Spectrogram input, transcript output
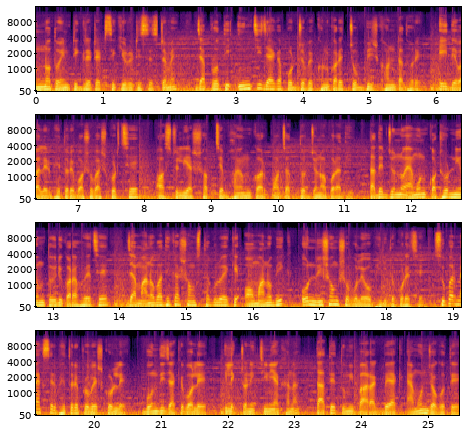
উন্নত ইন্টিগ্রেটেড সিকিউরিটি সিস্টেমে, যা প্রতি ইঞ্চি জায়গা পর্যবেক্ষণ করে চব্বিশ ঘণ্টা ধরে। এই দেওয়ালের ভেতরে বসবাস করছে অস্ট্রেলিয়ার সবচেয়ে ভয়ঙ্কর পঁচাত্তর জন অপরাধী। তাদের জন্য এমন কঠোর নিয়ম তৈরি করা হয়েছে যা মানবাধিকার সংস্থাগুলো একে অমানবিক ও নৃশংস বলে অভিহিত করেছে। সুপারম্যাক্সের ভেতরে প্রবেশ করলে বন্দি যাকে বলে ইলেকট্রনিক চিড়িয়াখানা, তাতে তুমি পা রাখবে এক এমন জগতে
